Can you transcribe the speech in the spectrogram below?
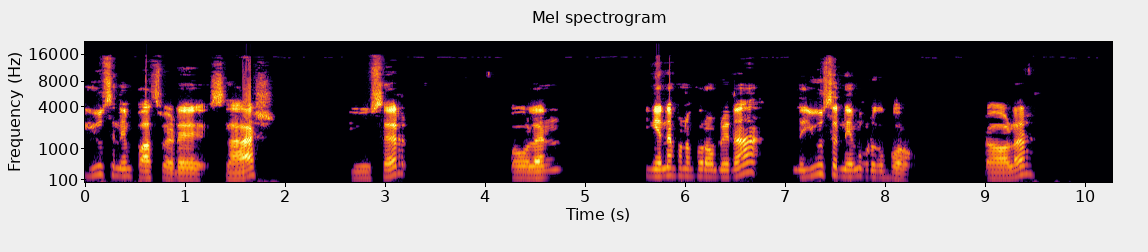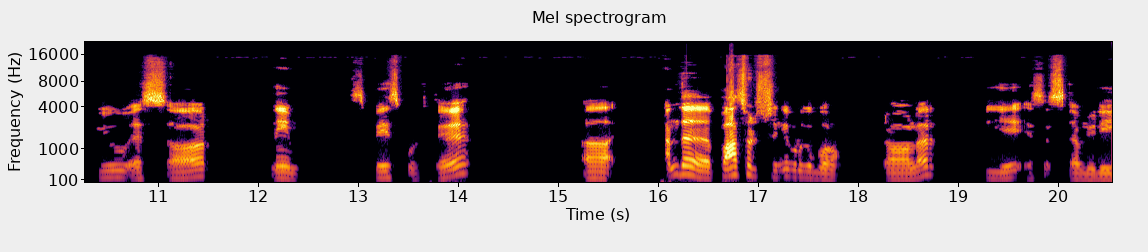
user name password slash user colon இங்க என்ன பண்ண போறோம் அப்படின்னா இந்த யூசர் நேம் கொடுக்க போறோம். டாலர் யூஎஸ்ஆர் நேம் ஸ்பேஸ் கொடுத்துட்டு அந்த பாஸ்வேர்ட் ஸ்ட்ரிங்கை கொடுக்க போகிறோம் டாலர் ஏஎஸ்எஸ்டபிள்யூடி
